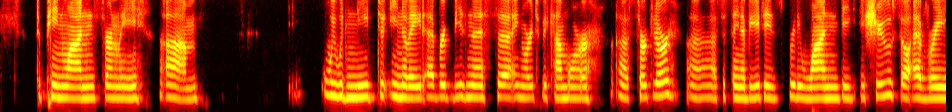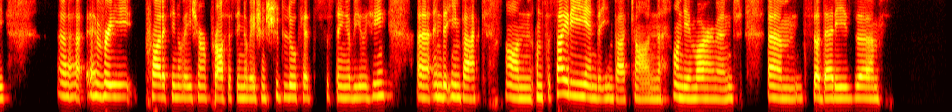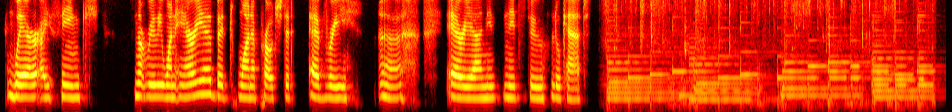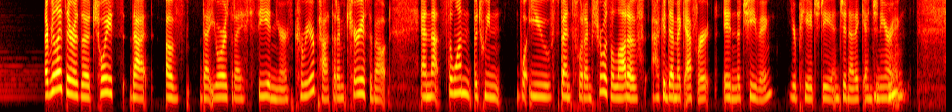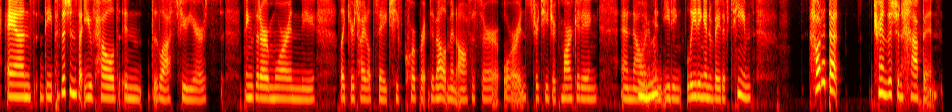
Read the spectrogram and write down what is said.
to pin one. Certainly, um, we would need to innovate every business uh, in order to become more uh, circular. Uh, sustainability is really one big issue. So every uh, every product innovation or process innovation should look at sustainability uh, and the impact on on society and the impact on on the environment. Um, so that is um, where I think it's not really one area, but one approach that every uh, area need, needs to look at. I realized there is a choice that of that yours that I see in your career path that I'm curious about. And that's the one between what you spent what I'm sure was a lot of academic effort in achieving your PhD in genetic engineering mm-hmm. and the positions that you've held in the last few years, things that are more in the like your title today, Chief Corporate Development Officer, or in strategic marketing, and now mm-hmm. in, in eating, leading innovative teams. How did that transition happen?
